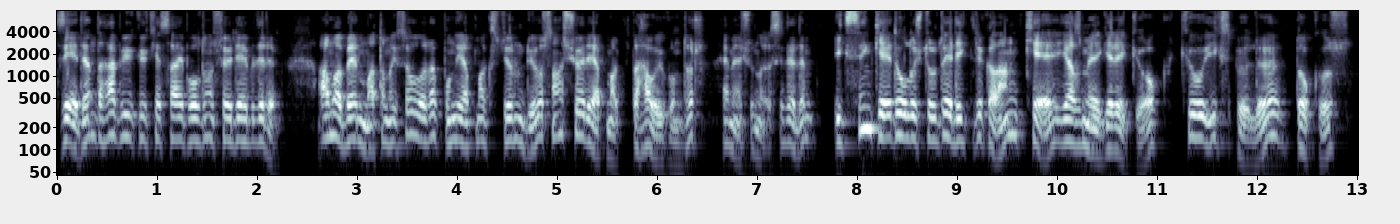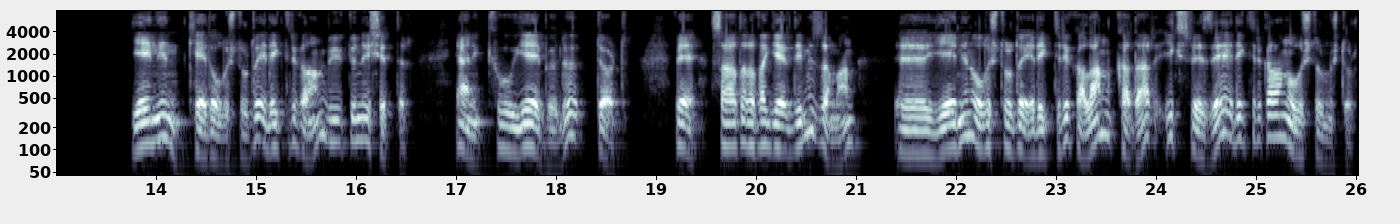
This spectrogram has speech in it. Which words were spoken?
z'den daha büyük yüke sahip olduğunu söyleyebilirim. Ama ben matematiksel olarak bunu yapmak istiyorum diyorsanız şöyle yapmak daha uygundur. Hemen şunları silelim. x'in k'de oluşturduğu elektrik alan k yazmaya gerek yok. qx bölü 9 y'nin k'de oluşturduğu elektrik alanın büyüklüğüne eşittir. Yani qy bölü 4. Ve sağ tarafa geldiğimiz zaman e, y'nin oluşturduğu elektrik alan kadar x ve z elektrik alan oluşturmuştur.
